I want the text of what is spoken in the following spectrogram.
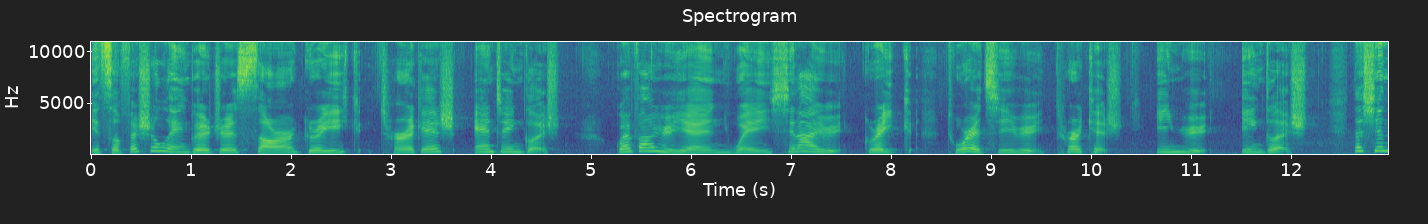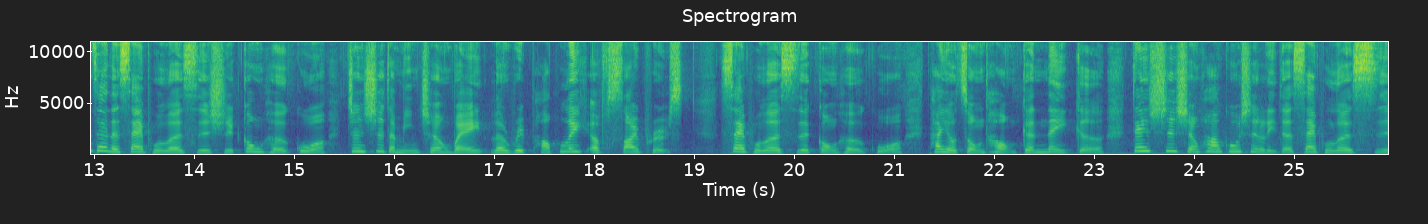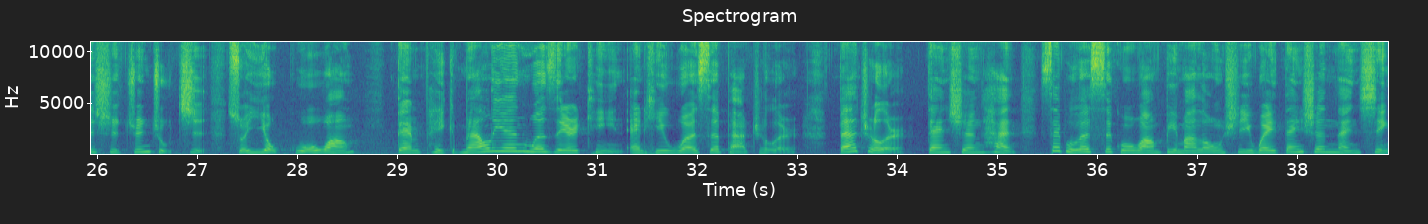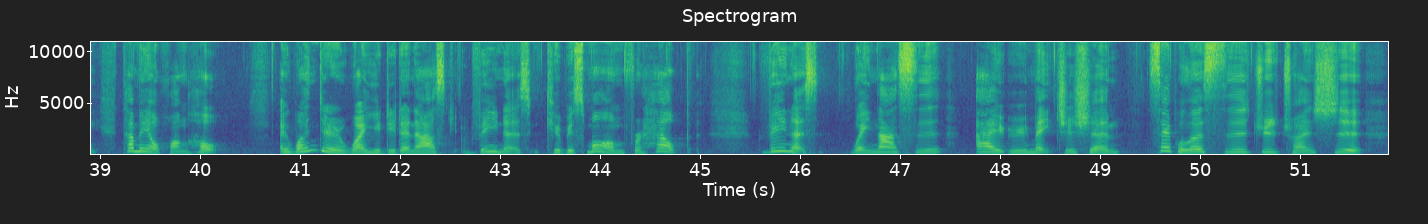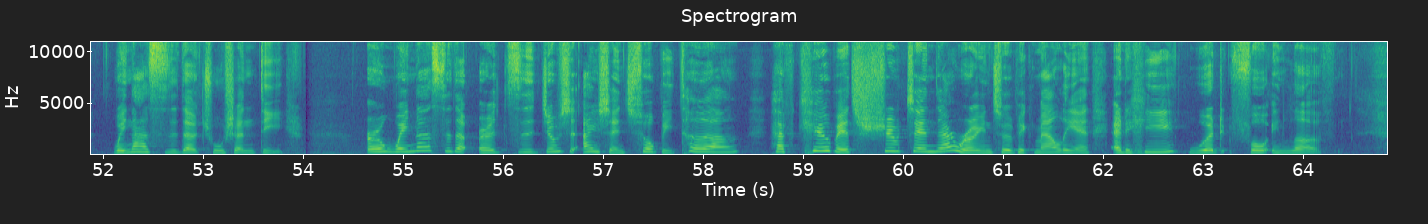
Its official languages are Greek, Turkish, and English. 官方语言为希腊语 （Greek）、土耳其语 （Turkish）、英语 （English）。 那现在的塞浦路斯是共和国，正式的名称为 The Republic of Cyprus，塞浦路斯共和国。它有总统跟内阁，但是神话故事里的塞浦路斯是君主制，所以有国王。Then Pygmalion was their king, and he was a bachelor. Bachelor，单身汉。塞浦路斯国王弼马龙是一位单身男性，他没有皇后。I wonder why you didn't ask Venus, Cupid's mom, for help. Venus，维纳斯，爱与美之神。塞浦路斯据传是维纳斯的出生地，而维纳斯的儿子就是爱神丘比特啊。Have Cupid shoot an arrow into Pygmalion, and he would fall in love.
